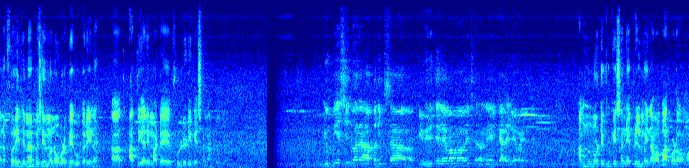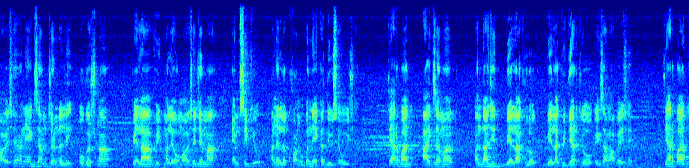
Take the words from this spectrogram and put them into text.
અને ફરીથી મેં પછી મનોબળ ભેગું કરીને આ તૈયારી માટે ફૂલ ડેડિકેશન આપ્યું છે યુપીએસસી દ્વારા આ પરીક્ષા કેવી રીતે લેવામાં આવે છે અને ક્યારે લેવાય છે? આમનું નોટિફિકેશન એપ્રિલ મહિનામાં બહાર પાડવામાં આવે છે અને એક્ઝામ જનરલી ઓગસ્ટના પહેલાં વીકમાં લેવામાં આવે છે, જેમાં એમસીક્યુ અને લખવાનું બંને એક જ દિવસે હોય છે. ત્યારબાદ આ એક્ઝામમાં અંદાજિત બે લાખ લોક, બે લાખ વિદ્યાર્થીઓ એક્ઝામ આપે છે. ત્યારબાદ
